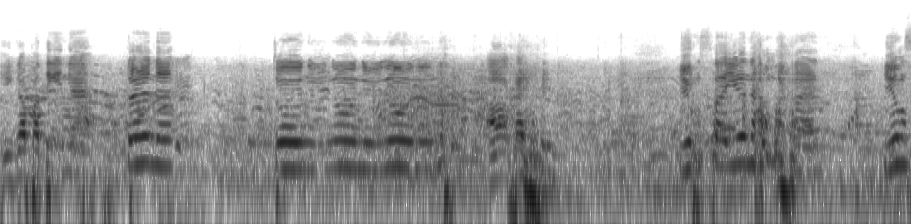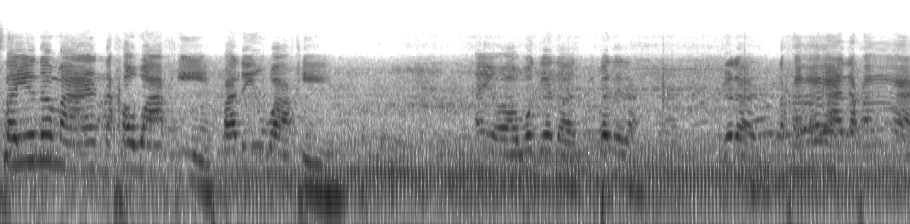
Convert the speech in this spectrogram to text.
Ikapati na. Okay. Yung sa'yo naman, yung sa'yo naman, nakawaki. Paano yung waki? Ay, oh, wag ganon. Iba na lang. Ganon. Nakanganga, nakanganga.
